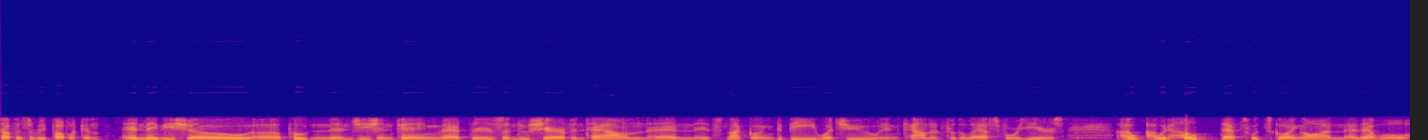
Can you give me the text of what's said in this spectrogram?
tough as a Republican, and maybe show uh, Putin and Xi Jinping that there's a new sheriff in town, and it's not going to be what you encountered for the last four years. I, I would hope that's what's going on, and that we'll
